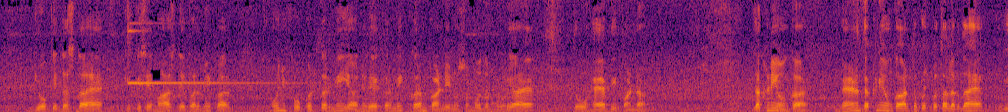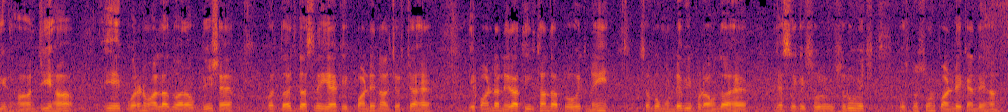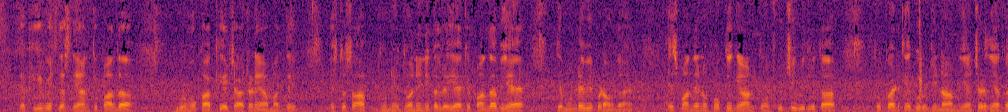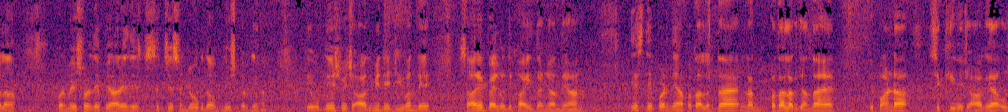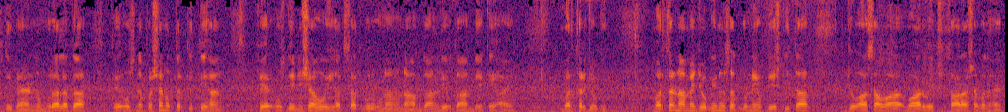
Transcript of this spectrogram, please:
ਜੋ ਕਿ ਦੱਸਦਾ ਹੈ ਕਿ ਕਿਸੇ ਮਾਸ ਦੇ ਭਰਮੀ ਪਰ ਉਨ ਫੋਕਟ ਕਰਮੀ ਜਾਂ ਨਿਰੇ ਕਰਮੀ ਕਰਮ ਕਾਂਡੀ ਨੂੰ ਸੰਬੋਧਨ ਹੋ ਰਿਹਾ ਹੈ, ਤੋ ਹੈ ਵੀ ਪਾਂਡਾ। ਦਖਣੀ ਓੰਕਾਰ। ਬੈਣ ਦਖਣੀ ਓੰਕਾਰ ਤੋਂ ਕੁਝ ਪਤਾ ਲੱਗਦਾ ਹੈ? ਵੀਰ, ਹਾਂ, ਜੀ ਹਾਂ, ਇਹ ਇੱਕ ਵਰਣਮਾਲਾ ਦੁਆਰਾ ਉਪਦੇਸ਼ ਹੈ, ਪਰ ਤਜ ਦੱਸ ਰਹੀ ਹੈ ਕਿ ਇੱਕ ਪਾਂਡੇ ਨਾਲ ਚਰਚਾ ਹੈ। ਇਹ ਪਾਂਡਾ ਨੇਰਾ ਤੀਰਥਾਂ ਦਾ ਪ੍ਰੋਹਿਤ ਨਹੀਂ ਸਭੋ ਮੁੰਡੇ ਵੀ ਪੜਾਉਂਦਾ ਹੈ, ਜੈਸੇ ਕਿ ਸ਼ੁਰੂ ਵਿੱਚ ਉਸ ਨੂੰ ਸੁਣ ਪਾਂਡੇ ਕਹਿੰਦੇ ਹਨ ਤੇ ਅਖੀਰ ਵਿੱਚ ਦੱਸਦੇ ਹਨ ਕਿ ਪਾਂਡਾ ਗੁਰਮੁਖ ਆਖੀਏ ਚਾਟਣੇ ਆਮਦ ਦੇ। ਇਸ ਤੋਂ ਸਾਫ਼ ਧੁਨੀ ਧਵਨੀ ਨਿਕਲ ਰਹੀ ਹੈ ਕਿ ਪਾਂਦਾ ਵੀ ਹੈ ਤੇ ਮੁੰਡੇ ਵੀ ਪੜਾਉਂਦਾ ਹੈ। ਇਸ ਪਾਂਦੇ ਨੂੰ ਫੋਕੇ ਗਿਆਨ ਤੋਂ ਛੂਛੀ ਵਿਦਵਤਾ ਤੋਂ ਕੱਢ ਕੇ ਗੁਰੂ ਜੀ ਨਾਮ ਦੀਆਂ ਚੜ੍ਹਦੀਆਂ ਕਲਾ ਪਰਮੇਸ਼ਵਰ ਦੇ ਪਿਆਰੇ ਦੇ ਸੱਚੇ ਸੰਜੋਗ ਦਾ ਉਪਦੇਸ਼ ਕਰਦੇ ਹਨ ਤੇ ਉਪਦੇਸ਼ ਵਿੱਚ ਆਦਮੀ ਦੇ ਜੀਵਨ ਦੇ ਸਾਰੇ ਪਹਿਲੂ ਦਿਖਾਈ ਜਾਂਦੇ ਹਨ। ਇਸ ਦੇ ਪੜਦਿਆਂ ਪਤਾ ਲੱਗਦਾ ਹੈ, ਲੱਗ, ਪਤਾ ਲੱਗ ਜਾਂਦਾ ਹੈ ਕਿ ਪਾਂਡਾ ਸਿੱਖੀ ਵਿੱਚ ਆ ਗਿਆ ਉਸ ਦੀ ਭੈਣ ਨੂੰ ਬੁਰਾ ਲੱਗਾ, ਫਿਰ ਉਸ ਨੇ ਪ੍ਰਸ਼ਨ ਉੱਤਰ ਕੀਤੇ ਹਨ। ਫਿਰ ਉਸ ਦੀ ਨਿਸ਼ਾ ਹੋਈ, ਅਤ ਸਤਗੁਰੂ ਉਹਨਾਂ ਨੂੰ ਨਾਮਦਾਨ ਲਿਵਦਾਨ ਦੇ ਕੇ ਆਏ। ਬਰਥਰ ਜੋਗੀ। ਬਰਥਰ ਨਾਮੇ ਜੋਗੀ ਨੂੰ ਸਤਗੁਰ ਨੇ ਉਪਦੇਸ਼ ਕੀਤਾ, ਜੋ ਆਸਾ ਵਾਰ ਵਿੱਚ ਸਾਰਾ ਸ਼ਬਦ ਹੈ।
